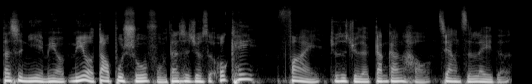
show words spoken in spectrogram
但是你也没有没有到不舒服，但是就是 OK fine，就是觉得刚刚好这样之类的。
